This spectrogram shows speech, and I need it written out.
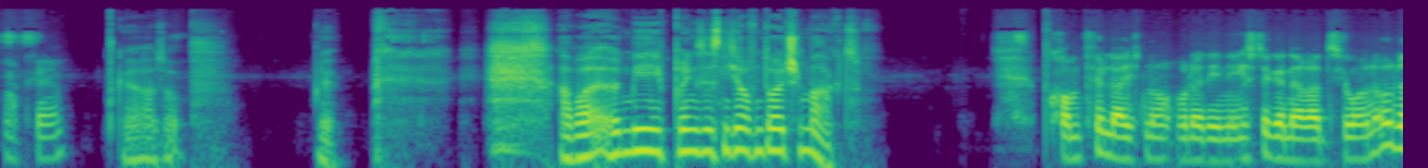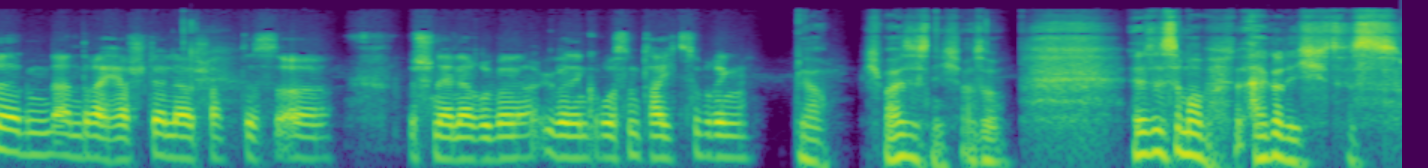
Okay. Ja, also, pff, nö. aber irgendwie bringen sie es nicht auf den deutschen Markt. Kommt vielleicht noch oder die nächste Generation oder irgendein anderer Hersteller schafft es, äh, es schneller rüber über den großen Teich zu bringen. Ja, ich weiß es nicht. Also, es ist immer ärgerlich. Das,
